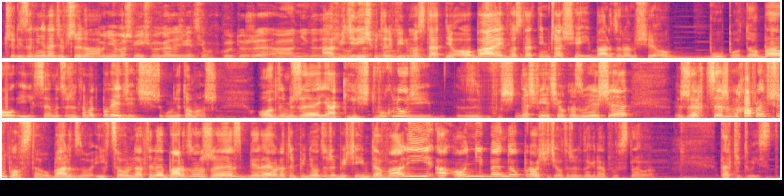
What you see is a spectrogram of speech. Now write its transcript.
czyli Zaginiona dziewczyna. Ponieważ mieliśmy gadać więcej o popkulturze, a nie gadaliśmy A widzieliśmy ten film ostatnio obaj w ostatnim czasie i bardzo nam się obu podobał i chcemy coś na temat powiedzieć, szczególnie Tomasz. O tym, że jakichś dwóch ludzi na świecie okazuje się, że chce, żeby Half-Life 3 powstał. Bardzo. I chcą na tyle bardzo, że zbierają na to pieniądze, żebyście im dawali, a oni będą prosić o to, żeby ta gra powstała. Taki twist.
